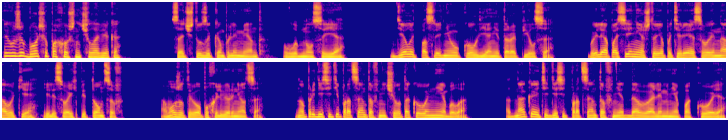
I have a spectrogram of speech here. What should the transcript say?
«Ты уже больше похож на человека», «Сочту за комплимент», — улыбнулся я. Делать последний укол я не торопился. Были опасения, что я потеряю свои навыки или своих питомцев, а может и опухоль вернется. Но при 10% ничего такого не было. Однако эти 10% не давали мне покоя.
